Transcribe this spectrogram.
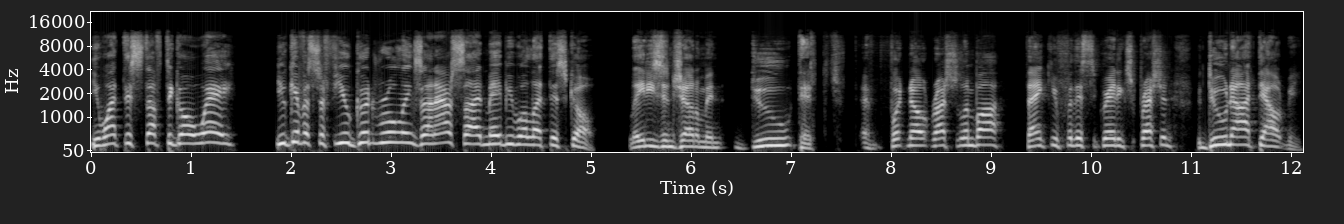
you want this stuff to go away? You give us a few good rulings on our side, maybe we'll let this go. Ladies and gentlemen, do this footnote, Rush Limbaugh, thank you for this great expression. Do not doubt me.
